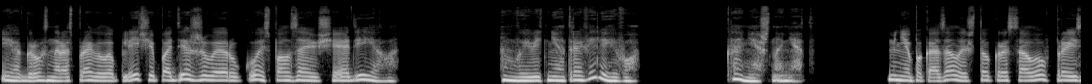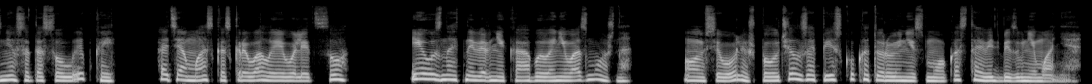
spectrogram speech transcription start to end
Я грозно расправила плечи, поддерживая рукой сползающее одеяло. «Вы ведь не отравили его?» «Конечно, нет». Мне показалось, что Красолов произнес это с улыбкой, хотя маска скрывала его лицо, и узнать наверняка было невозможно. Он всего лишь получил записку, которую не смог оставить без внимания.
